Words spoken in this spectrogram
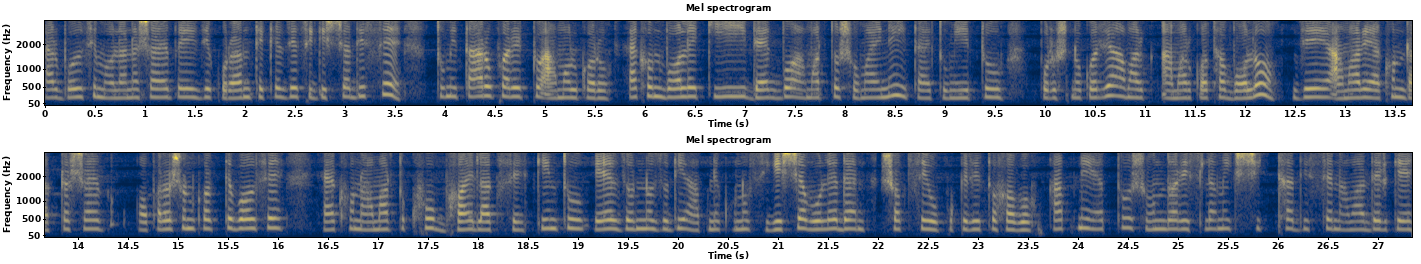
আর বলছি, মৌলানা সাহেব, এই যে কোরআন থেকে যে চিকিৎসা দিচ্ছে, তুমি তার উপর একটু আমল করো। এখন বলে, কি দেখব? আমার তো সময় নেই। তাই তুমি একটু প্রশ্ন করে আমার আমার কথা বলো যে আমার এখন ডাক্তার সাহেব অপারেশন করতে বলছে এখন আমার তো খুব ভয় লাগছে। কিন্তু এর জন্য যদি আপনি কোনো চিকিৎসা বলে দেন, সবচেয়ে উপকৃত হব। আপনি এত সুন্দর ইসলামিক শিক্ষা দিচ্ছেন আমাদেরকে।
